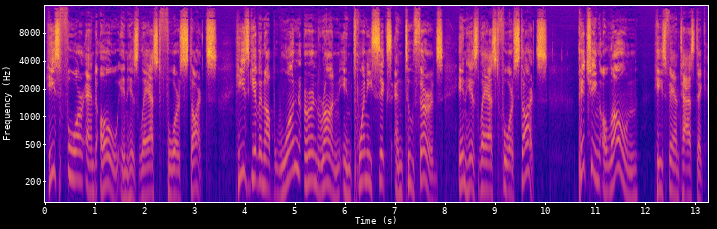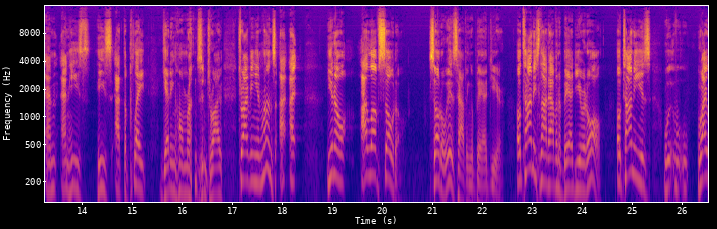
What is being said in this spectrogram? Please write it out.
He's 4 and 0 in his last 4 starts. He's given up one earned run in 26 and two thirds in his last 4 starts. Pitching alone, he's fantastic and and he's he's at the plate getting home runs and drive driving in runs. I, I you know, I love Soto. Soto is having a bad year. Ohtani's not having a bad year at all. Ohtani is right.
